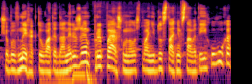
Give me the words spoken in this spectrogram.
Щоб в них активувати даний режим, при першому налаштуванні достатньо вставити їх у вуха,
